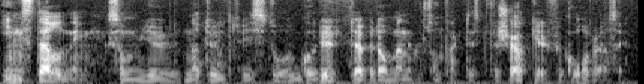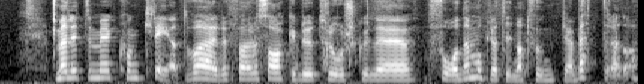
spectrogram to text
inställning som ju naturligtvis då går ut över de människor som faktiskt försöker förkovra sig. Men lite mer konkret, vad är det för saker du tror skulle få demokratin att funka bättre då?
